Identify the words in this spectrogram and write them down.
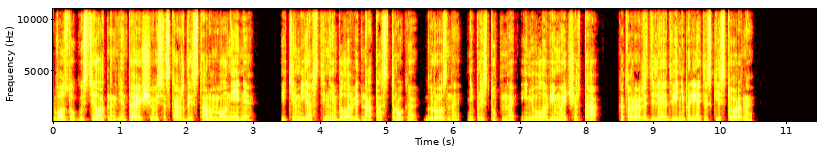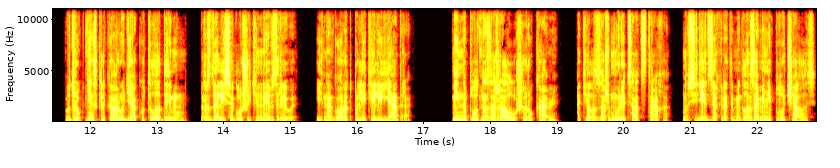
Воздух густел от нагнетающегося с каждой из сторон волнения, и тем явственнее была видна та строгая, грозная, неприступная и неуловимая черта, которая разделяет две неприятельские стороны. Вдруг несколько орудий окутало дымом, раздались оглушительные взрывы, и на город полетели ядра. Нина плотно зажала уши руками, хотела зажмуриться от страха, но сидеть с закрытыми глазами не получалось.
